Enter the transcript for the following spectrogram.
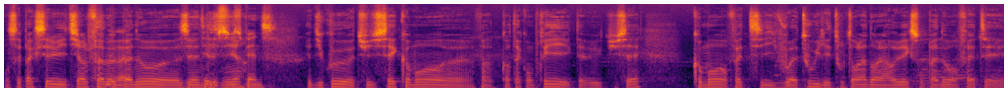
On sait pas que c'est lui, il tient le fameux vrai. panneau euh, The End is Near. Et du coup, tu sais comment. euh, Enfin, quand t'as compris et que t'as vu que tu sais comment en fait il voit tout, il est tout le temps là dans la rue avec son panneau en fait et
